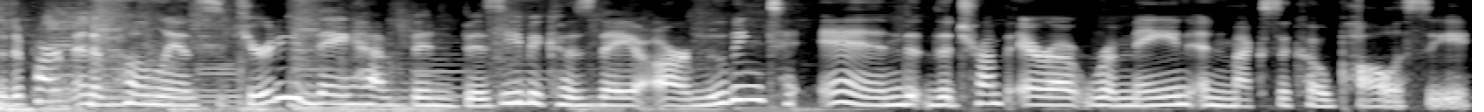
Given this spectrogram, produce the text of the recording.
The Department of Homeland Security, they have been busy because they are moving to end the Trump era Remain in Mexico policy,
